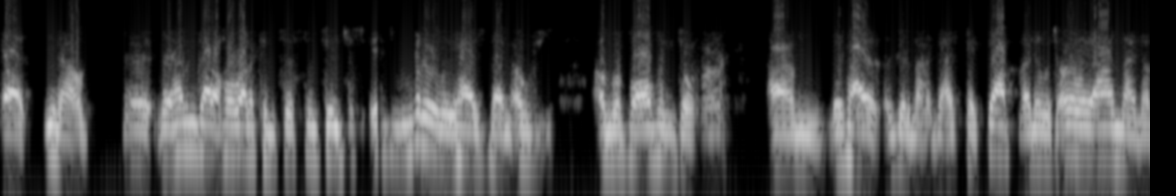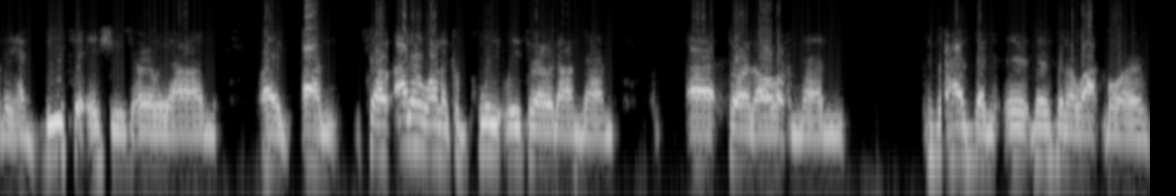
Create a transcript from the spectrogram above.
but you know they they haven't got a whole lot of consistency. Just it literally has been a, a revolving door um, they've had a good amount of guys picked up, and it was early on. I know they had visa issues early on. Like, um, so I don't want to completely throw it on them, uh, throw it all on them, because there has been, there, there's been a lot more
